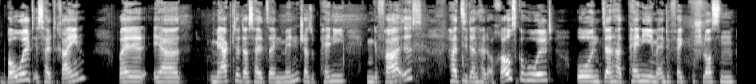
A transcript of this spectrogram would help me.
Bold ist halt rein, weil er merkte, dass halt sein Mensch, also Penny, in Gefahr ist, hat sie dann halt auch rausgeholt und dann hat Penny im Endeffekt beschlossen,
